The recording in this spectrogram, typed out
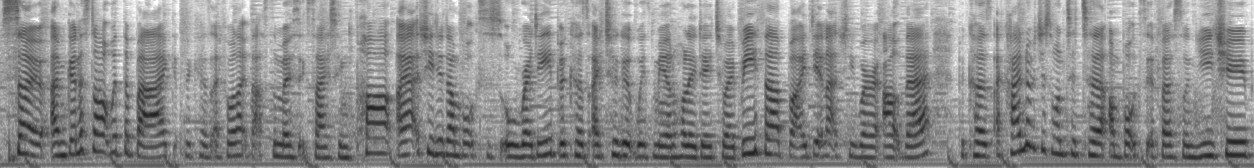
So I'm gonna start with the bag because I feel like that's the most exciting part. I actually did unbox this already because I took it with me on holiday to Ibiza but I didn't actually wear it out there because I kind of just wanted to unbox it first on YouTube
